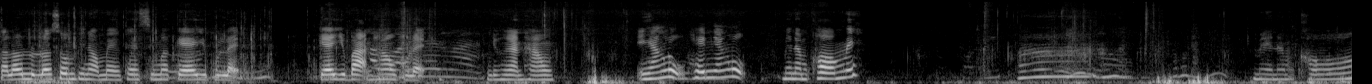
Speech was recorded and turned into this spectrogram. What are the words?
ก็รอหลุนรอส้มพี่น้องแม่น้องแทนสิมาแก้อยู่พุ่นแหละ แกอยู่บ้านเฮาพุ่นแหละอยู่เฮือนเฮาอีหยังลูกเห็นหยังลูกแม่น้ำคลองนี่ว้าว แม่น้ำคลอง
